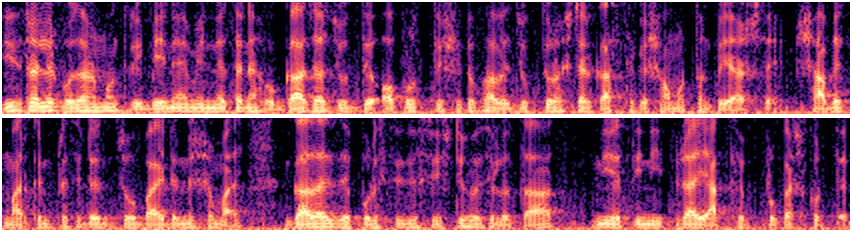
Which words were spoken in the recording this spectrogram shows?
ইসরায়েলের প্রধানমন্ত্রী বেনিয়ামিন নেতানিয়াহু গাজা যুদ্ধে অপ্রত্যাশিতভাবে যুক্তরাষ্ট্রের কাছ থেকে সমর্থন পেয়ে আসছে। সাবেক মার্কিন প্রেসিডেন্ট জো বাইডেনের সময় গাজায় যে পরিস্থিতি সৃষ্টি হয়েছিল তা নিয়ে তিনি প্রায় আক্ষেপ প্রকাশ করতেন।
